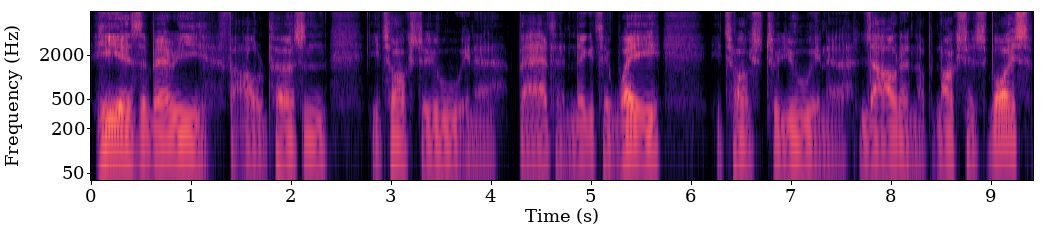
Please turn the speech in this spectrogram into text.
He is a very foul person. He talks to you in a bad and negative way. He talks to you in a loud and obnoxious voice.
